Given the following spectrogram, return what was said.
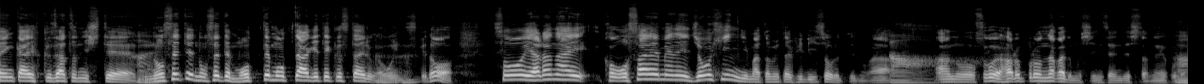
展開複雑にして、はい。乗せて乗せて持って持って上げていくスタイルが多いんですけど、そうやらないこう抑えめに上品にまとめたフィリーソウルっていうのがあのすごいハロプロの中でも新鮮でしたねこれね。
